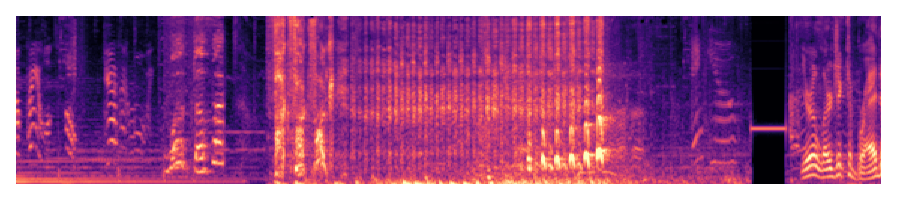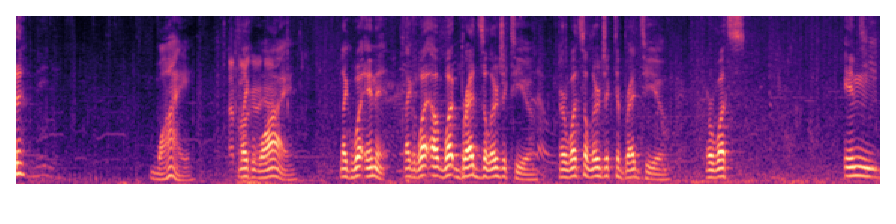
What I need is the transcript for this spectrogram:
The payload, so get it moving. What the fuck? Fuck, fuck, fuck! Thank you. You're allergic to bread? Why? Like why? Like what in it? Like what uh, what bread's allergic to you? Or what's allergic to bread to you? Or what's in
